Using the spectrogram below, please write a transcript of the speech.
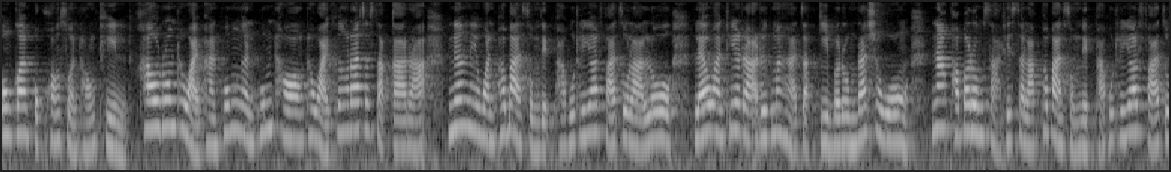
องค์กรปกครองส่วนท้องถิ่น เข้าร่วมถวายพานพุ่มเงินพุ่มทอง ถวายเครื่องราชสักการะ เนื่องในวันพระบาทสมเด็จพระพุทธยอดฟ้าจุฬาโลก และวันที่ระลึกมหาจักรีบรมราชวงศ์นาคพระบรมสาธิสลักษณ์พระบาทสมเด็จพระพุทธยอดฟ้าจุ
